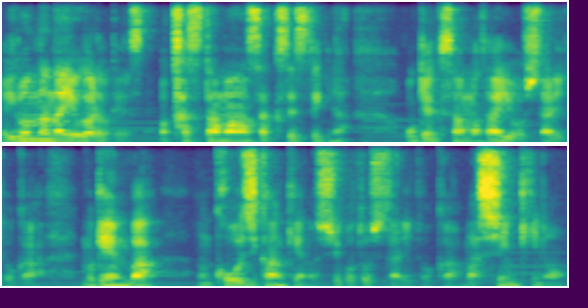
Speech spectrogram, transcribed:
いろんな内容があるわけですね、まあ、カスタマーサクセス的なお客様対応したりとか、まあ、現場工事関係の仕事したりとか、まあ、新規の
